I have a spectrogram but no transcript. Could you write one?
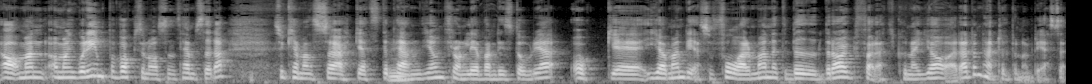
ja, om, man, om man går in på Voxenåsens hemsida så kan man söka ett stipendium från Levande historia och eh, gör man det så får man ett bidrag för att kunna göra den här typen av resor.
